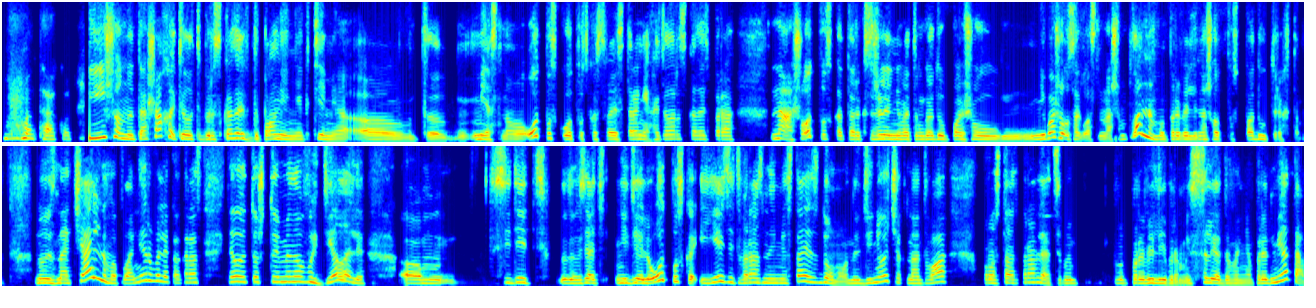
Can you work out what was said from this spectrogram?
Вот так вот. И еще, Наташа, хотела тебе рассказать в дополнение к теме э, местного отпуска, отпуска в своей стране. Хотела рассказать про наш отпуск, который, к сожалению, в этом году пошел, не пошел согласно нашим планам. Мы провели наш отпуск под Утрехтом. Но изначально мы планировали как раз делать то, что именно вы делали, эм, сидеть, э, взять неделю отпуска и ездить в разные места из дома. На денечек, на два просто отправляться. Мы провели прям исследование предмета,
